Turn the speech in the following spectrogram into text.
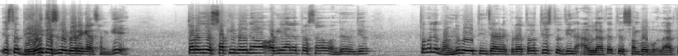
यस्तो धेरै देशले गरेका छन् कि। तर यो सकिँदैन अघि यहाँले प्रश्नमा भन्दै हुन्थ्यो तपाईँले भन्नुभयो तिन चारवटा कुरा तर त्यस्तो दिन आउला त त्यो सम्भव होला त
